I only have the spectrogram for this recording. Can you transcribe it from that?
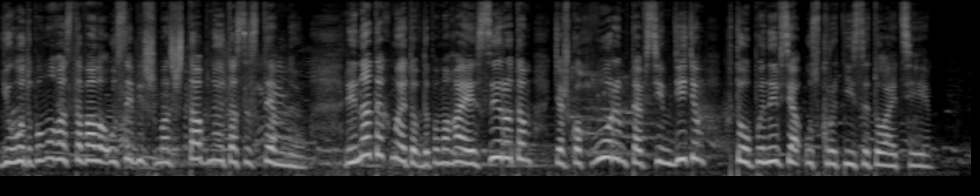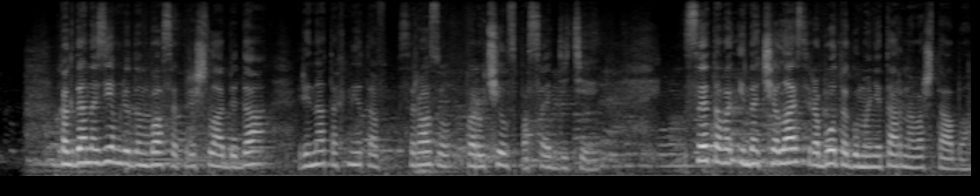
його допомога ставала усе більш масштабною та системною. Рінат Ахметов допомагає сиротам, тяжкохворим та всім дітям, хто опинився у скрутній ситуації. Когда на землю Донбасса пришла беда, Ренат Ахметов сразу поручил спасать детей. С этого и началась работа гуманитарного штаба.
